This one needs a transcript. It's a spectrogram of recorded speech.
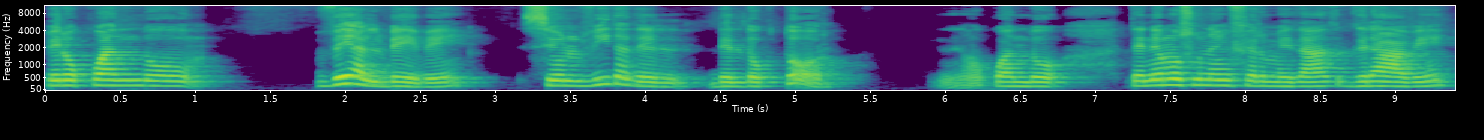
pero cuando ve al bebé se olvida del, del doctor, ¿no? Cuando tenemos una enfermedad grave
